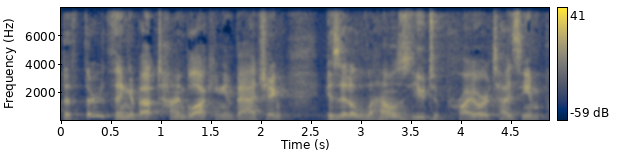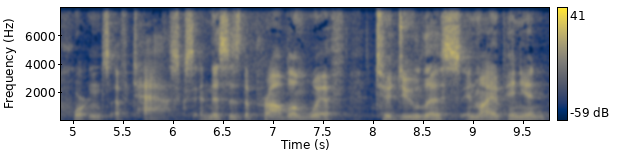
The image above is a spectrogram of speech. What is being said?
the third thing about time blocking and batching is it allows you to prioritize the importance of tasks. And this is the problem with to-do lists in my opinion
